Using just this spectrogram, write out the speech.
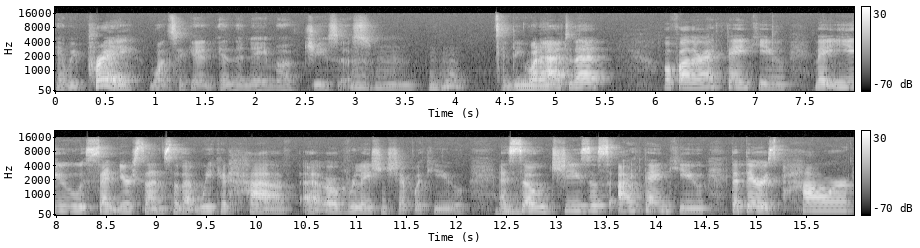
And we pray once again in the name of Jesus. Mm-hmm. Anything you want to add to that? Well, Father, I thank you that you sent your son so that we could have a, a relationship with you. And so, Jesus, I thank you that there is power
